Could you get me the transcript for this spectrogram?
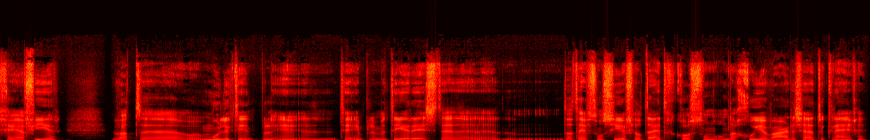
GA4. wat moeilijk te, te, implementeren is. dat heeft ons zeer veel tijd gekost om, om daar goede waarden uit te krijgen.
